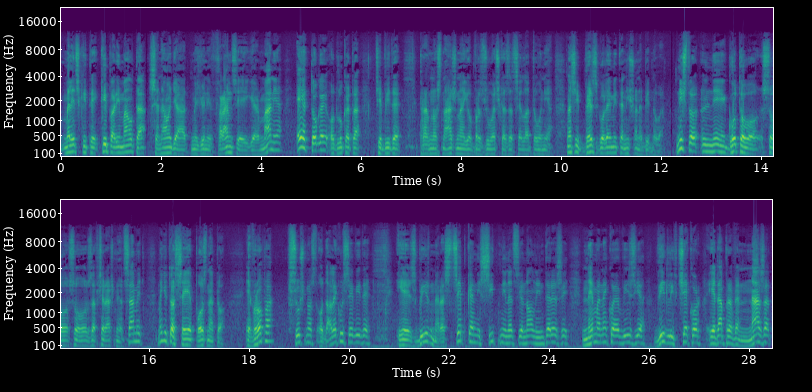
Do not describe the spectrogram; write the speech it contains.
мелечките Кипар и Малта се наоѓаат меѓу ни Франција и Германија, е тогај одлуката ќе биде правноснажна и обврзувачка за целата Унија. Значи, без големите ништо не биднува. Ништо не е готово со, со за вчерашниот самит, меѓутоа се е познато. Европа всушност одалеку се виде и е збир на расцепкани ситни национални интереси, нема некоја визија, видлив чекор е направен назад,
